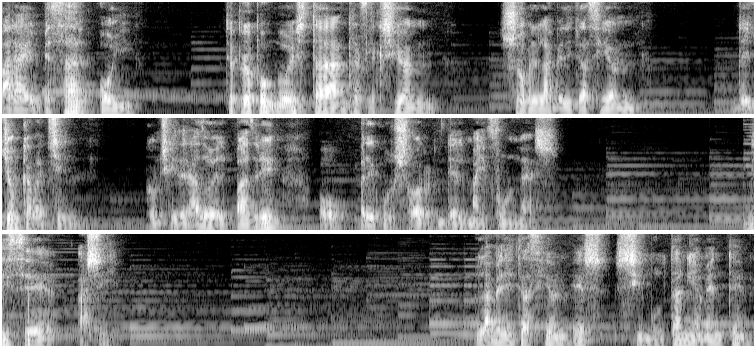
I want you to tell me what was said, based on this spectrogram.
Para empezar hoy, te propongo esta reflexión sobre la meditación de John Kabat-Zinn, considerado el padre o precursor del mindfulness. Dice así, la meditación es simultáneamente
